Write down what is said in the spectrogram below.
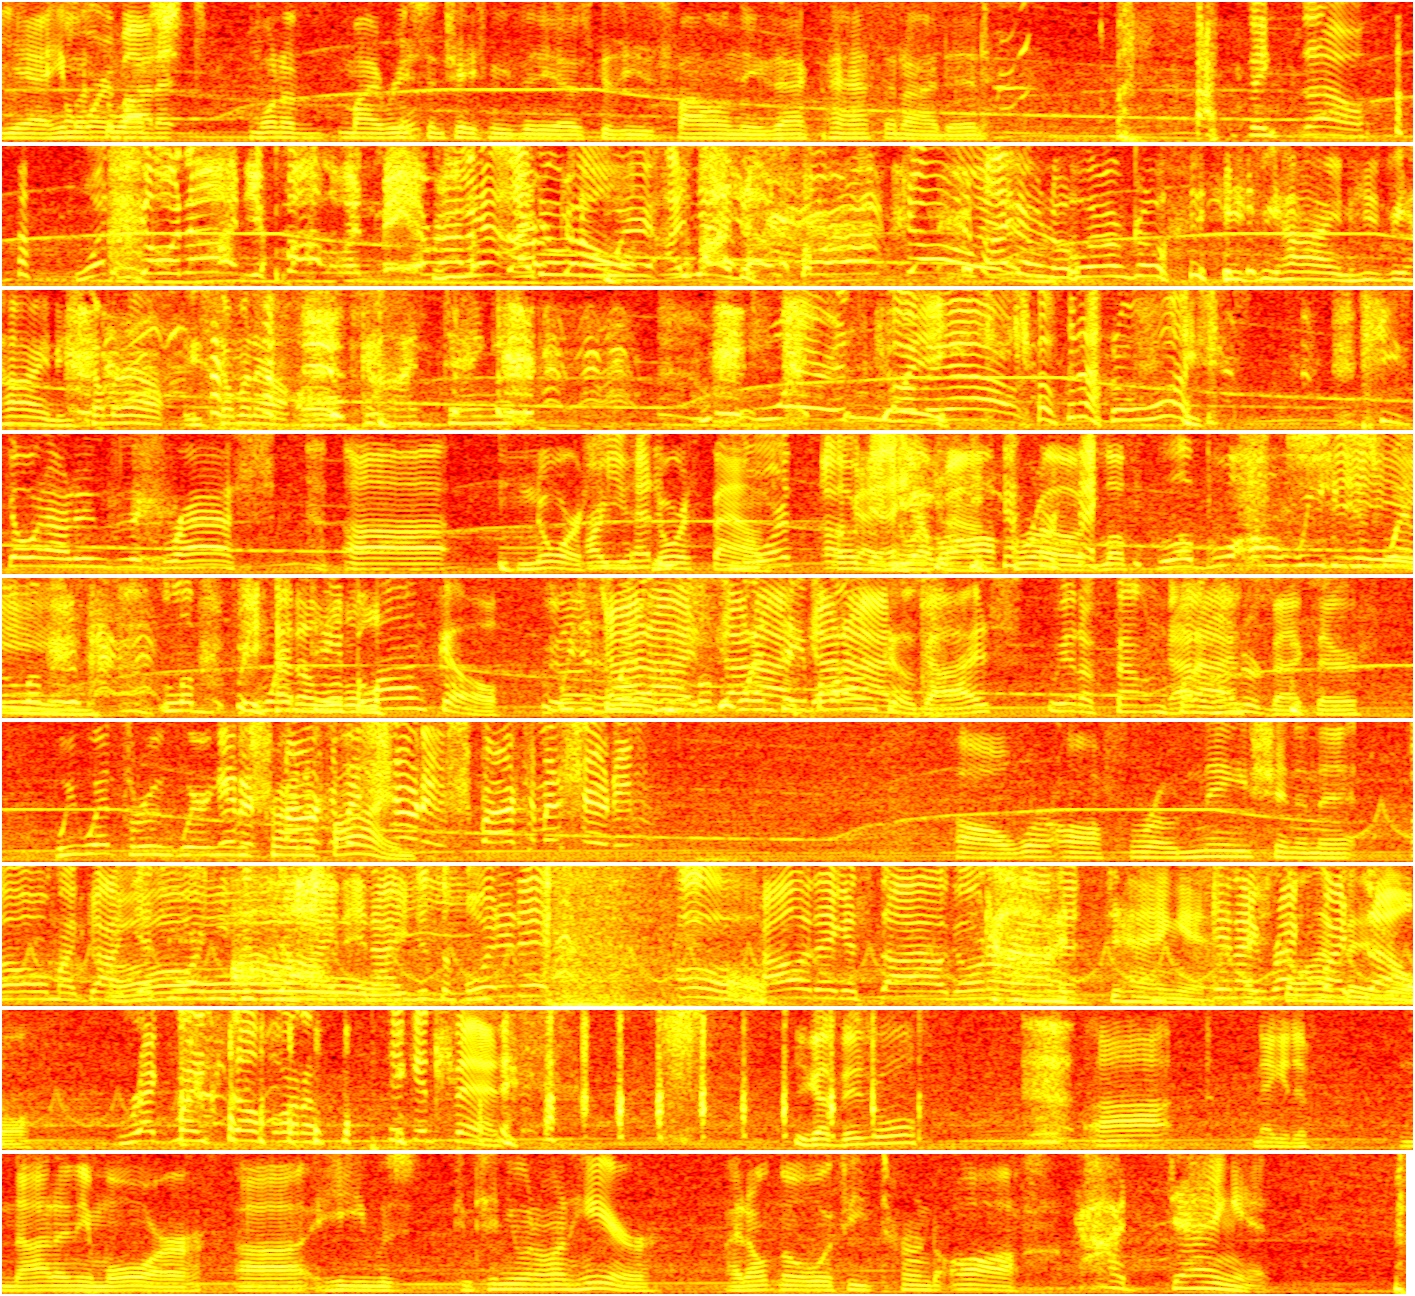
Yeah, he Don't must have worry about watched one of my recent Chase Me videos because he's following the exact path that I did. I think so. what is going on? You're following me around a Yeah, I don't know where- I- yeah, I don't know where I'm going. I don't know where I'm going. he's behind. He's behind. He's coming out. He's coming out. Oh God, dang it! Where is coming Wait, out? Coming out of what? He's, he's going out into the grass. Uh, north. Are you headed northbound? north? Okay. Okay. Yeah, we're off road. La, La, oh, we just went La, La We had a little- Blanco. We just Got went eyes, La got Fuente eyes, got Blanco, eyes. guys. we had a Fountain Got 500 eyes. back there. We went through where he Get was trying to spark him and find. shoot him. Spark him and shoot him. Oh, we're off road nation in it. Oh my God! Yes, you are. You just Oh. died, and I just avoided it. Oh, Talladega style, going around God it, dang it! and I, still wrecked myself. Wrecked myself on a picket fence. you got visual? Negative. Not anymore. Uh, he was continuing on here. I don't know if he turned off. God dang it!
